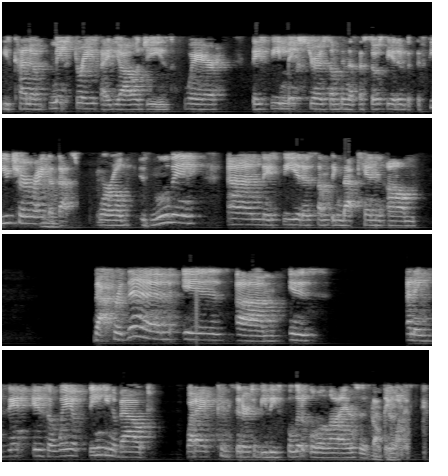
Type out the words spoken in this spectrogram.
these kind of mixed race ideologies where they see mixture as something that's associated with the future, right? Mm-hmm. That that's world is moving, and they see it as something that can um, that for them is um, is an exa- is a way of thinking about what I consider to be these political alliances that okay. they want to see.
